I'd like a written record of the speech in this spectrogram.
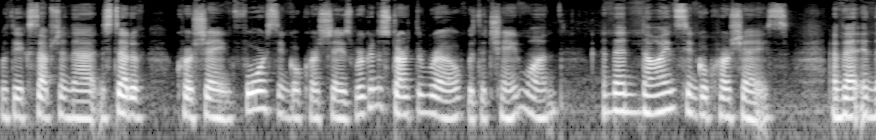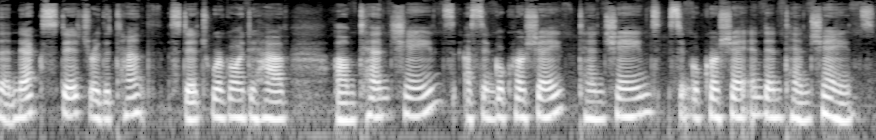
with the exception that instead of crocheting four single crochets, we're going to start the row with a chain one, and then nine single crochets and then in the next stitch or the 10th stitch we're going to have um, 10 chains a single crochet 10 chains single crochet and then 10 chains.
